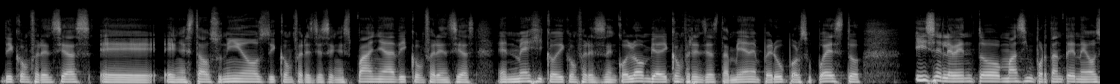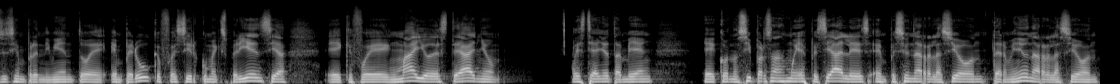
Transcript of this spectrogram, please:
di conferencias eh, en Estados Unidos, di conferencias en España, di conferencias en México, di conferencias en Colombia, di conferencias también en Perú, por supuesto. Hice el evento más importante de negocios y emprendimiento eh, en, Perú, que fue Circum Experiencia, eh, que fue en mayo de este año. Este año también eh, conocí personas muy especiales, empecé una relación, terminé una relación,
